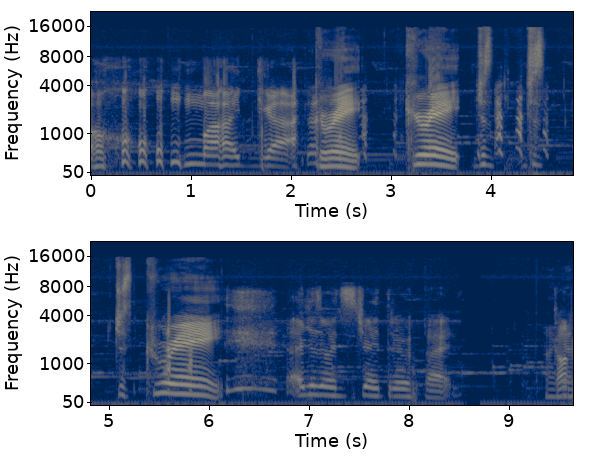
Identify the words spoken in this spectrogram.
Oh my god. great. Great. Just, just, just great. I just went straight through. Alright. I Come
